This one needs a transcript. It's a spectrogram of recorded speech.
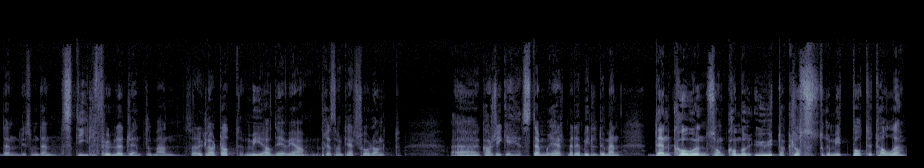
den, liksom den, stilfulle gentleman. Så er det klart at mye av det vi har presentert så langt, eh, kanskje ikke stemmer helt med det bildet. Men den Cohen som kommer ut av klosteret midt på 80-tallet,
